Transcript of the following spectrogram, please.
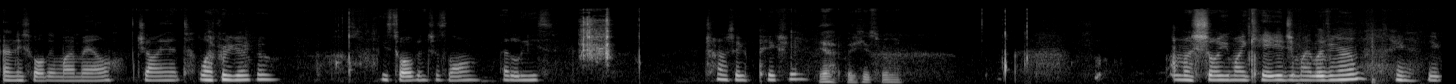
And he's holding my male giant leopard gecko. He's 12 inches long, at least. trying to take a picture. Yeah, but he's swimming. I'm gonna show you my cage in my living room. Here, you,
